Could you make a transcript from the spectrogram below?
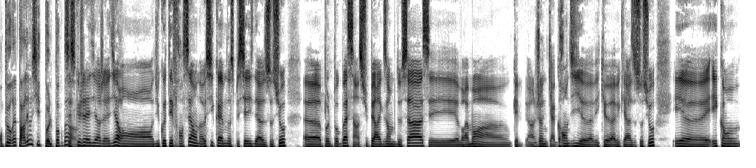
On pourrait parler aussi de Paul Pogba. C'est ce que j'allais dire. J'allais dire en, du côté français, on a aussi quand même nos spécialistes des réseaux sociaux. Euh, Paul Pogba, c'est un super exemple de ça. C'est vraiment un, jeune qui a grandi avec avec les réseaux sociaux et euh, et quand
